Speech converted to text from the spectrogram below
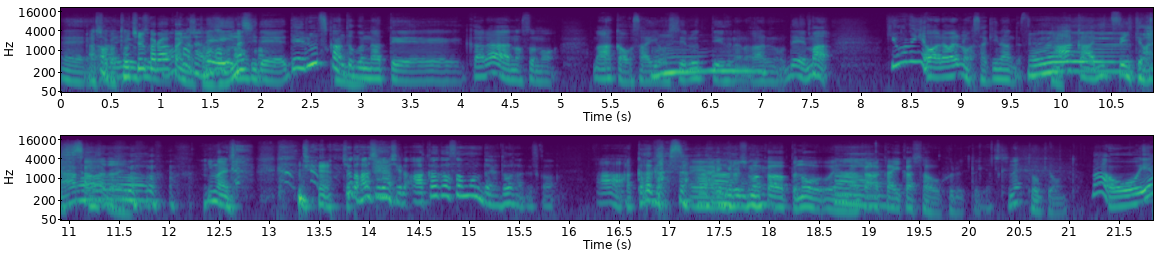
えあそうか途中から赤になったのでか。もね。で。でルーツ監督になってからあのその、まあ、赤を採用してるっていうふうなのがあるのでまあ基本的には我々の方が先なんですけど、赤についてはですね。赤はだよ。今 ちょっと話しましたけど赤傘問題はどうなんですか？あ赤傘、あ、えーあれ広島カープの応援団がはい。赤い傘を振るというやつですね。東京本まあ親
